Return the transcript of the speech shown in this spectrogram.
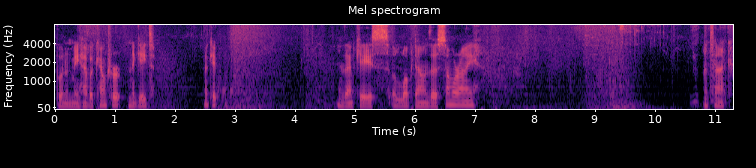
Opponent may have a counter, negate. Okay. In that case, lock down the Samurai. Attack.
